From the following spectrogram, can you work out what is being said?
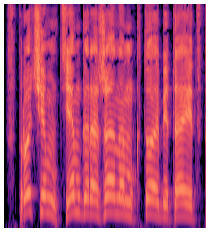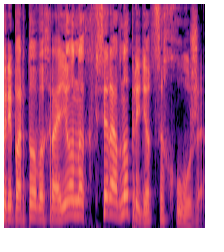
Впрочем, тем горожанам, кто обитает в припортовых районах, все равно придется хуже.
